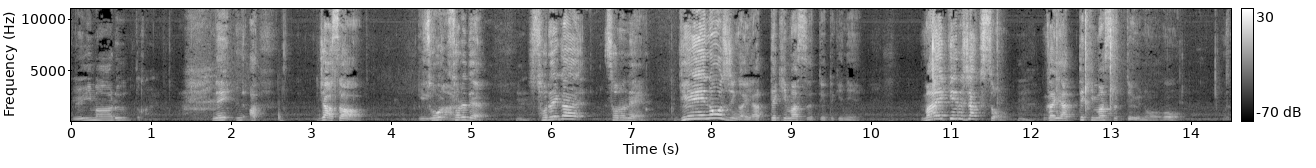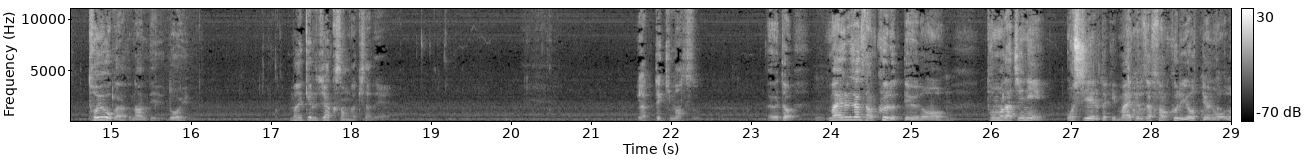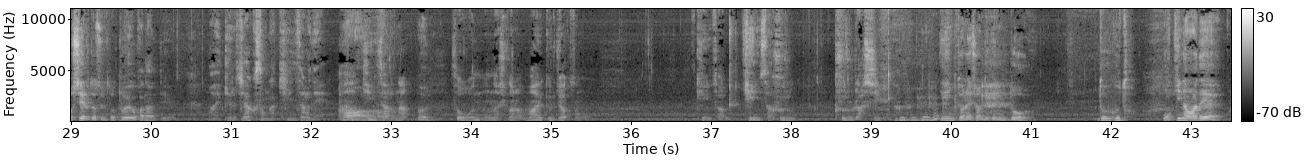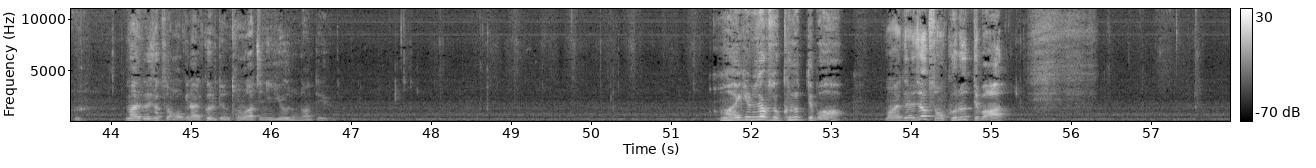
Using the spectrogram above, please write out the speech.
に。ゆいまるとかね。ねあじゃあさそそれで、うん。それがそのね芸能人がやってきますっていう時にマイケル・ジャクソンがやってきますっていうのを豊岡だとなんていう？どういう？マイケル・ジャクソンが来たで。やってきます？えっと、マイケル・ジャクソンが来るっていうのを友達に教える時マイケル・ジャクソンが来るよっていうのを教えるとすると豊岡なんていう？マイケル・ジャクソンが金猿で。ああ金猿な。うん。そう同じかな。マイケル・ジャクソン金猿金さん来る。来るらしい。イントネーション的にもどう？どういうこと？沖縄で、マイケル・ジャクソンが沖縄に来るっていうのを友達に言うのなんていう？マイケル・ジャクソン来るってば？マイケル・ジャクソン来るってば？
